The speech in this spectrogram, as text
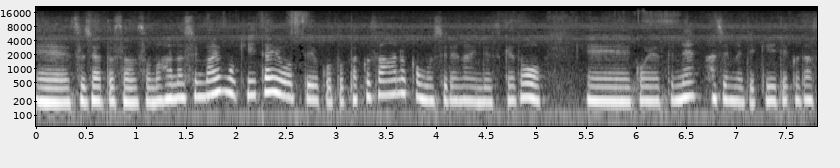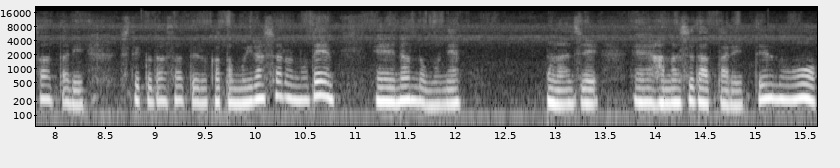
えスジャタさんその話前も聞いたよっていうことたくさんあるかもしれないんですけどえー、こうやってね初めて聞いてくださったりしてくださってる方もいらっしゃるので、え、何度もね同じ、え、話だったりっていうのを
